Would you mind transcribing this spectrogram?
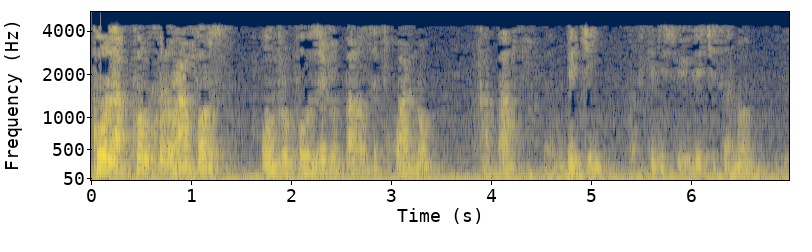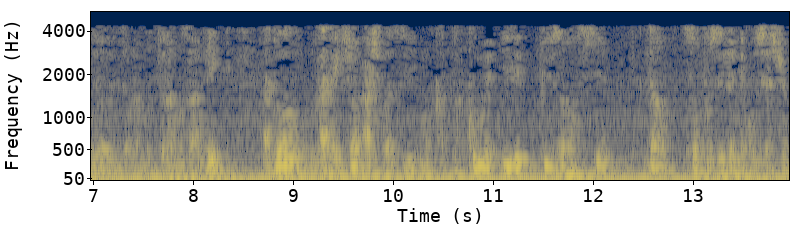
qu'on le renforce, on proposait, je pense, ces trois noms, Kappa, Beki, parce qu'il est issu de Chisano, de, de, la, Mozambique. Alors, la région a choisi Mokapa comme il est plus ancien dans ce processus de négociation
